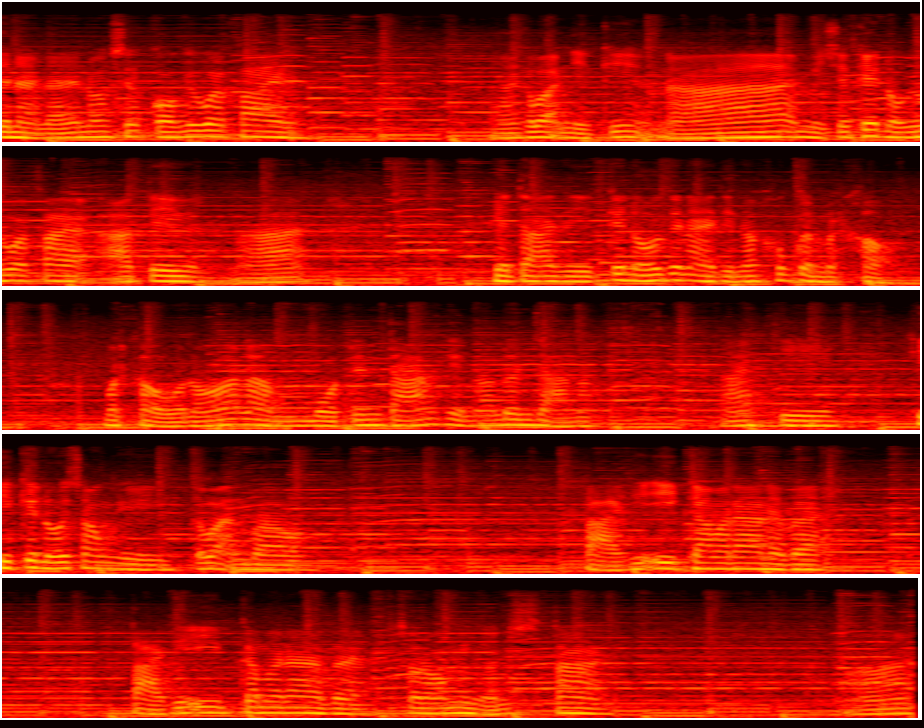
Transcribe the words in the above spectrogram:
Trên này đấy nó sẽ có cái wifi này. Đấy, các bạn nhìn kỹ. Đấy mình sẽ kết nối cái wifi AT đấy. Hiện tại thì kết nối cái này thì nó không cần mật khẩu mật khẩu của nó là 1 trên 8 thì nó đơn giản rồi. Đấy, thì khi kết nối xong thì các bạn vào tải cái e camera này về. Tải cái e camera về sau đó mình ấn start. Đấy.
